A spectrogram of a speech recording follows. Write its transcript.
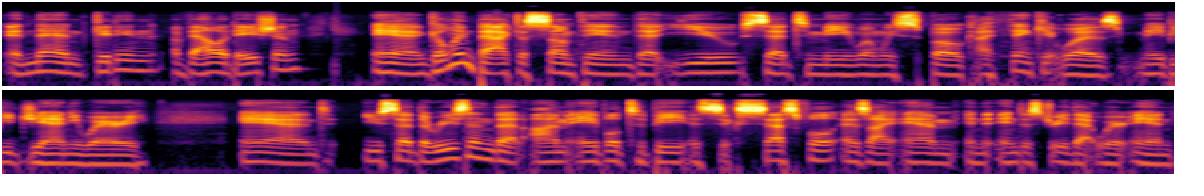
and then getting a validation and going back to something that you said to me when we spoke i think it was maybe january and you said the reason that I'm able to be as successful as I am in the industry that we're in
